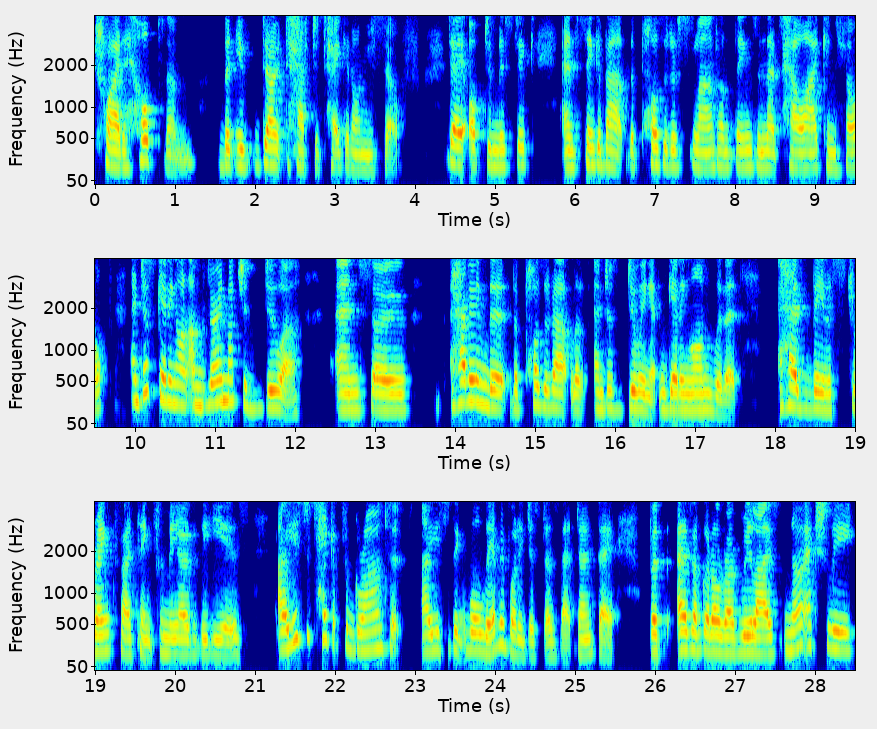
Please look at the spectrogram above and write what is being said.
try to help them, but you don't have to take it on yourself. Stay optimistic and think about the positive slant on things, and that's how I can help. And just getting on, I'm very much a doer. And so having the, the positive outlook and just doing it and getting on with it has been a strength, I think, for me over the years. I used to take it for granted I used to think, well, everybody just does that, don't they? But as I've got older, I've realized, no, actually,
